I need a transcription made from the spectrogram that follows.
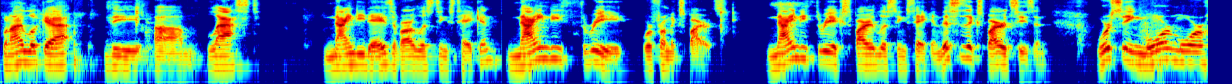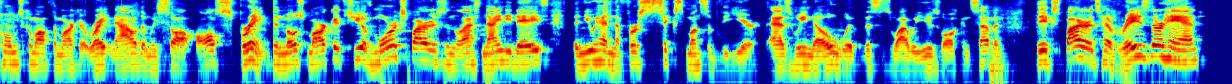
When I look at the um, last 90 days of our listings taken, 93 were from expireds. 93 expired listings taken. This is expired season. We're seeing more and more homes come off the market right now than we saw all spring. In most markets, you have more expires in the last 90 days than you had in the first six months of the year. As we know, with this is why we use Vulcan 7, the expireds have raised their hand.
